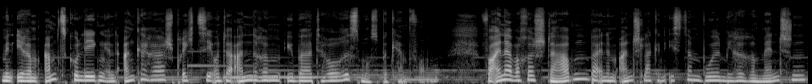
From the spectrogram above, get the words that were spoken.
Mit ihrem Amtskollegen in Ankara spricht sie unter anderem über Terrorismusbekämpfung. Vor einer Woche starben bei einem Anschlag in Istanbul mehrere Menschen.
